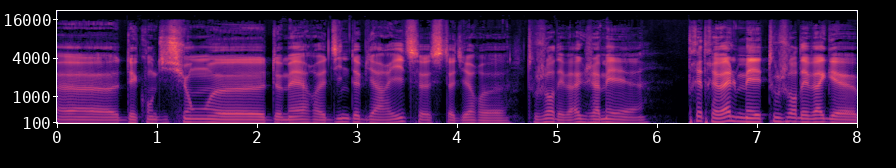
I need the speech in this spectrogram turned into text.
Euh, des conditions euh, de mer dignes de Biarritz, c'est-à-dire euh, toujours des vagues, jamais très très belles, mais toujours des vagues euh,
